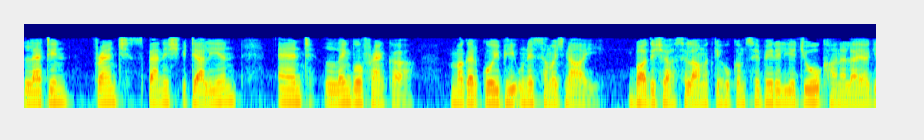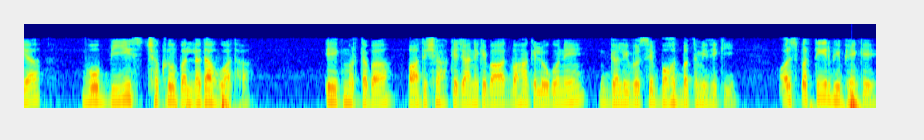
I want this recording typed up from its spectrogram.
Latin, French Spanish Italian and lingua franca, مگر کوئی بھی انہیں سمجھ نہ آئی۔ بادشاہ سلامت کے حکم سے میرے لیے جو کھانا لایا گیا، وہ بیس چھکڑوں پر لدا ہوا تھا۔ ایک مرتبہ بادشاہ کے جانے کے بعد وہاں کے لوگوں نے گلیور سے بہت بدتمیزی کی اور اس پر تیر بھی پھینکے۔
